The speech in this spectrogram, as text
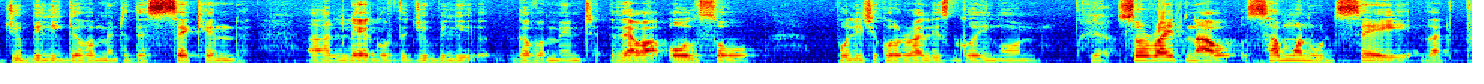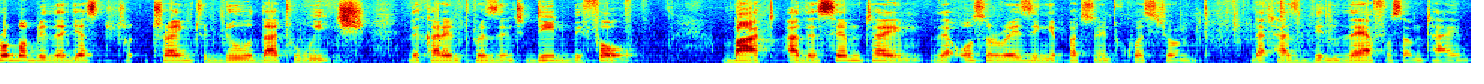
Jubilee government, the second uh, leg of the Jubilee government, there were also political rallies going on. Yeah. So right now, someone would say that probably they're just tr trying to do that which the current president did before. But at the same time, they're also raising a pertinent question that has been there for some time.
